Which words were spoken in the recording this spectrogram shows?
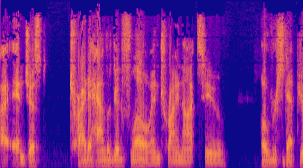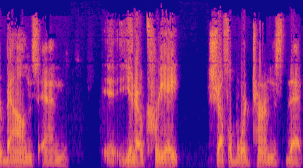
uh, and just try to have a good flow and try not to overstep your bounds and you know create shuffleboard terms that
